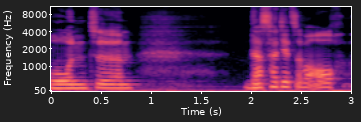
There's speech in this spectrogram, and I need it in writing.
Und ähm, das hat jetzt aber auch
